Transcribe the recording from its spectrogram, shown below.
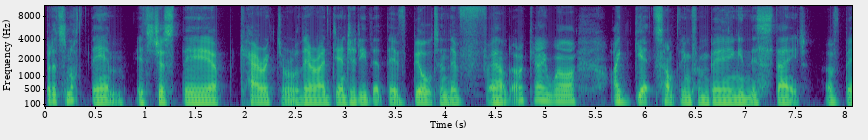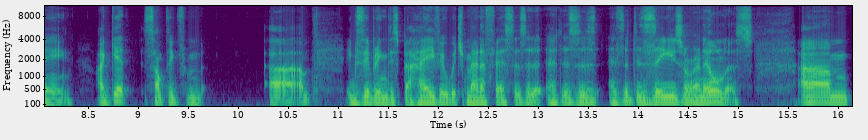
but it's not them. It's just their character or their identity that they've built, and they've found. Okay, well, I get something from being in this state of being. I get something from um, exhibiting this behavior, which manifests as a, as a, as a disease or an illness. Um,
